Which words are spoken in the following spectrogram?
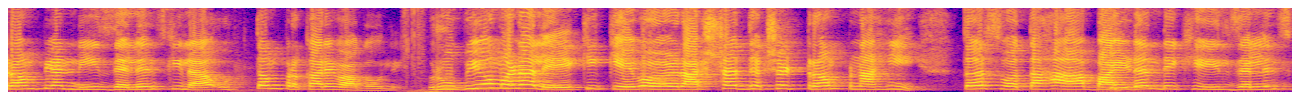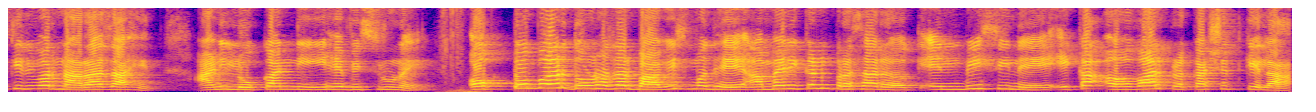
ट्रम्प यांनी जेलेन्स्कीला उत्तम प्रकारे वागवले. रुबियो म्हणाले की केवळ राष्ट्राध्यक्ष ट्रम्प नाही तर स्वतः बायडन देखील झेलेन्स्कीवर नाराज आहेत आणि लोकांनी हे विसरू नये. ऑक्टोबर दोन हजार बावीसमध्ये अमेरिकन प्रसारक एन बी सीने एका अहवाल प्रकाशित केला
